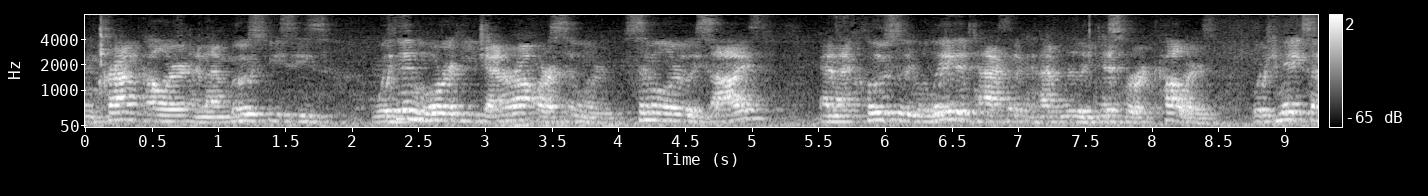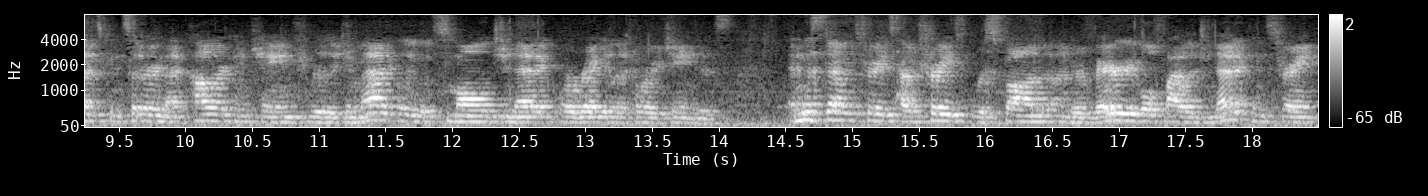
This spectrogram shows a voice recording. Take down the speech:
than crown color, and that most species within loricae genera are similar, similarly sized, and that closely related taxa can have really disparate colors, which makes sense considering that color can change really dramatically with small genetic or regulatory changes. And this demonstrates how traits respond under variable phylogenetic constraint,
